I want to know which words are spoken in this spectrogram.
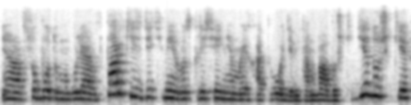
э, в субботу мы гуляем в парке с детьми, в воскресенье мы их отводим, там бабушки, дедушки,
